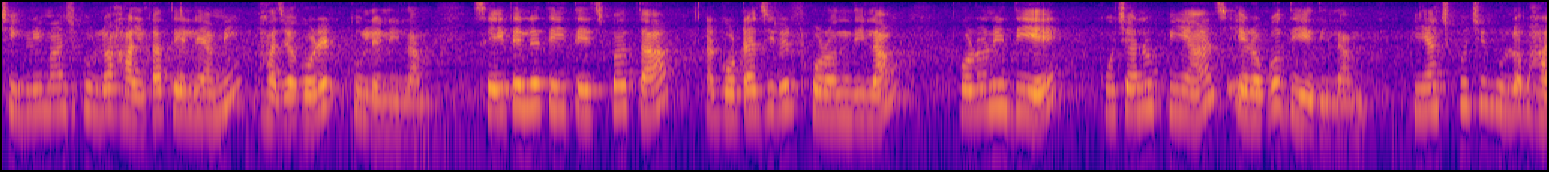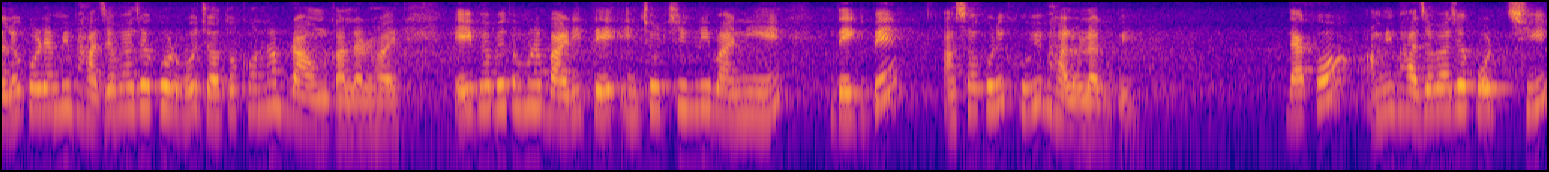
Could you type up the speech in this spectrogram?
চিংড়ি মাছগুলো হালকা তেলে আমি ভাজা করে তুলে নিলাম। সেই তেলেতেই তেজপাতা আর গোটা জিরের ফোড়ন দিলাম। ফোড়নে দিয়ে কুচানো পেঁয়াজ এর ওপর দিয়ে দিলাম। পেঁয়াজ কুচিগুলো ভালো করে আমি ভাজা ভাজা করব যতক্ষণ না ব্রাউন কালার হয়। এইভাবে তোমরা বাড়িতে এঁচড় চিংড়ি বানিয়ে দেখবে, আশা করি খুবই ভালো লাগবে। দেখো, আমি ভাজা ভাজা করছি,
